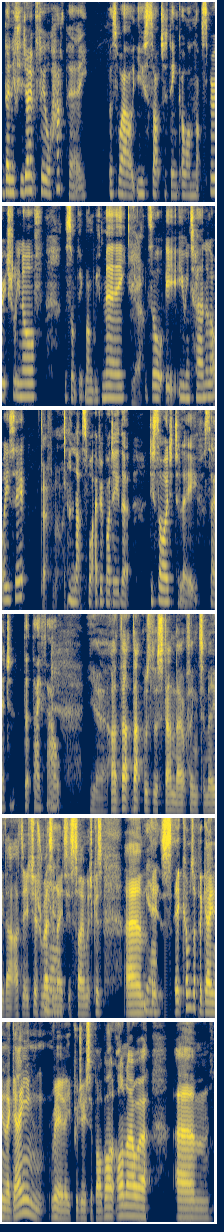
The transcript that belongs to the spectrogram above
then if you don't feel happy as well you start to think oh i'm not spiritual enough. There's something wrong with me. Yeah, it's all it, you internalize it. Definitely. and that's what everybody that decided to leave said that they felt Yeah, uh, that that was the standout thing to me. That I- it just Yeah. resonated so much because um, Yeah. it's it comes up again and again. Really, producer Bob on, on our um,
